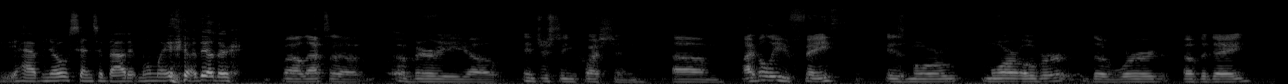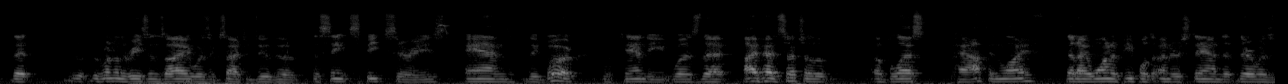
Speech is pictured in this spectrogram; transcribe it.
you have no sense about it one way or the other? Well, that's a, a very uh, interesting question. Um, I believe faith is more moreover the word of the day that the, one of the reasons I was excited to do the the Saint Speak series and the book with Candy was that I've had such a a blessed path in life that I wanted people to understand that there was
